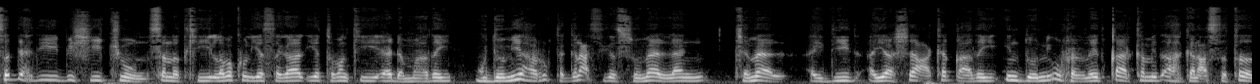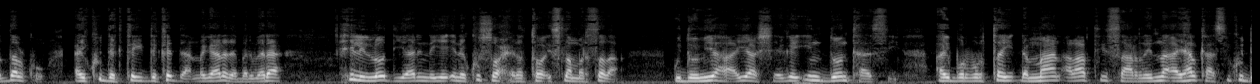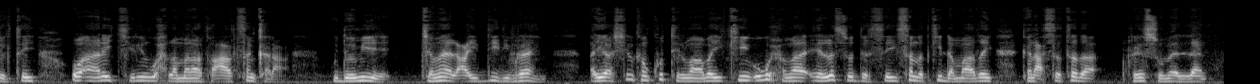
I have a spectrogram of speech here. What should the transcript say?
saddexdii bishii juun sannadkii laba kun iyo sagaal iyo tobankii ee dhammaaday guddoomiyaha rugta ganacsiga somalilan jamaal aydiid ayaa shaaca ka qaaday in doonni u rarnayd qaar ka mid ah ganacsatada dalku ay ku degtay dekedda magaalada berbera xilli loo diyaarinayay inay ku soo xidhato isla marsada. Guddoomiyaha ayaa sheegay in doontaasi ay burburtay dhammaan alaabtii saarnaydna ay halkaasi ku degtay oo aanay jirin wax la manaafacaadsan kara. Guddoomiye jamaal caydiid ibraahim ayaa shilkan ku tilmaamay kii ugu xumaa ee la soo darsay sannadkii dhammaaday ganacsatada reer somalilan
